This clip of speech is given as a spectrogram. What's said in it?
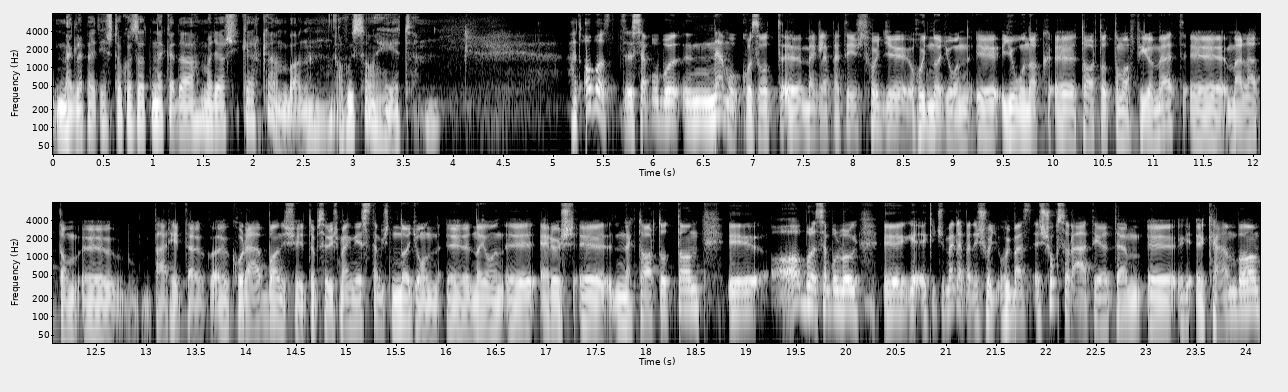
Meglepetést okozott neked a magyar sikerkámban, a 27? Hát abban szempontból nem okozott meglepetést, hogy, hogy nagyon jónak tartottam a filmet. Már láttam pár héttel korábban, és többször is megnéztem, és nagyon, nagyon erősnek tartottam. Abból a szempontból kicsit meglepetés, hogy, hogy bár sokszor átéltem Kámba,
